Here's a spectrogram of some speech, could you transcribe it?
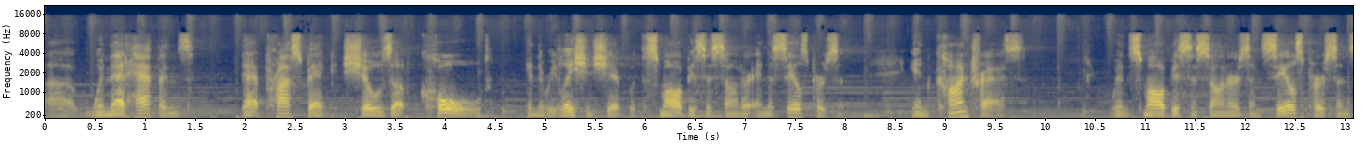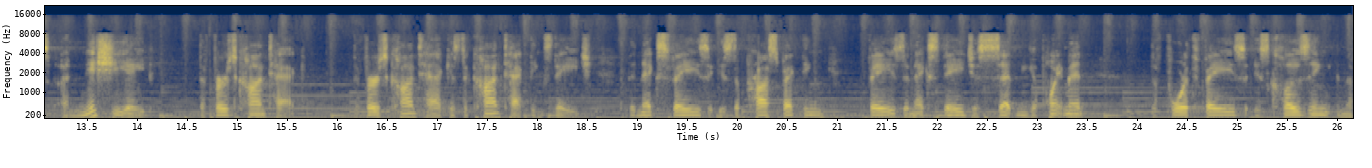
Uh, when that happens, that prospect shows up cold in the relationship with the small business owner and the salesperson. In contrast, when small business owners and salespersons initiate the first contact, the first contact is the contacting stage. The next phase is the prospecting phase. The next stage is setting the appointment. The fourth phase is closing, and the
